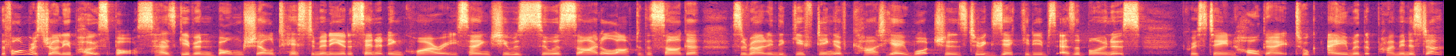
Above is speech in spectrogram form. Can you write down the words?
The former Australia Post boss has given bombshell testimony at a Senate inquiry, saying she was suicidal after the saga surrounding the gifting of Cartier watches to executives as a bonus. Christine Holgate took aim at the Prime Minister,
